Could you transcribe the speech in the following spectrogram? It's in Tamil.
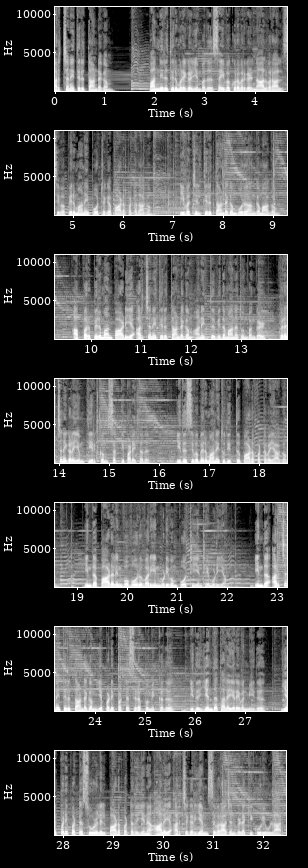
அர்ச்சனை திருத்தாண்டகம். பன்னிரு திருமுறைகள் என்பது சைவ குரவர்கள் நால்வரால் சிவ பெருமானை போற்றக பாடப்பட்டதாகும். இவற்றில் திருத்தாண்டகம் ஒரு அங்கமாகும். அப்பர் பெருமான் பாடிய அர்ச்சனை திருத்தாண்டகம் அனைத்து விதமான துன்பங்கள் பிரச்சனைகளையும் தீர்க்கும் சக்தி படைத்தது. இது சிவபெருமானை துதித்து பாடப்பட்டவையாகும். இந்த பாடலின் ஒவ்வொரு வரியின் முடிவும் போற்றி என்றே முடியும். இந்த அர்ச்சனை திருத்தாண்டகம் எப்படிப்பட்ட சிறப்பு மிக்கது? இது எந்த தலை இறைவன் மீது? எப்படிப்பட்ட சூழலில் பாடப்பட்டது என ஆலய அர்ச்சகர் எம். சிவராஜன் விளக்கி கூறியுள்ளார்.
